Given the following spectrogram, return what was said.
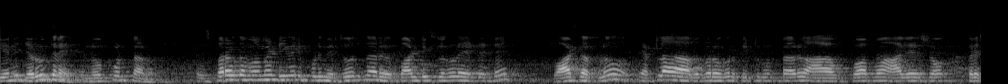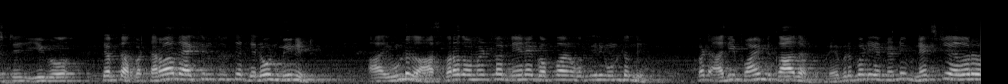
ఇవన్నీ జరుగుతున్నాయి. నేను ఒప్పుకుంటున్నాను. Spur of the moment even ఇప్పుడు మీరు చూస్తున్నారు పాలిటిక్స్లో కూడా ఏంటంటే వాట్సాప్లో ఎట్లా ఒకరొకరు తిట్టుకుంటారు ఆ కోపం ఆవేశం ప్రెస్టీజ్ ఈగో చెప్తారు బట్ తర్వాత యాక్చువల్ చూస్తే దే డోంట్ మీన్ ఇట్ అది ఉండదు. ఆ స్పర్ ఆఫ్ ద మూమెంట్లో నేనే గొప్ప అని ఒక ఫీలింగ్ ఉంటుంది. బట్ అది పాయింట్ కాదండి. ఇప్పుడు ఎవ్రీబడి ఏంటంటే నెక్స్ట్ ఎవరు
